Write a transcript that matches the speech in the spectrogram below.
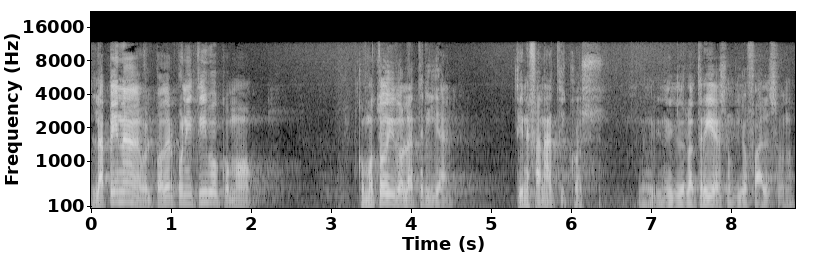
la pena o el poder punitivo, como, como toda idolatría, tiene fanáticos. La idolatría es un dios falso, ¿no?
